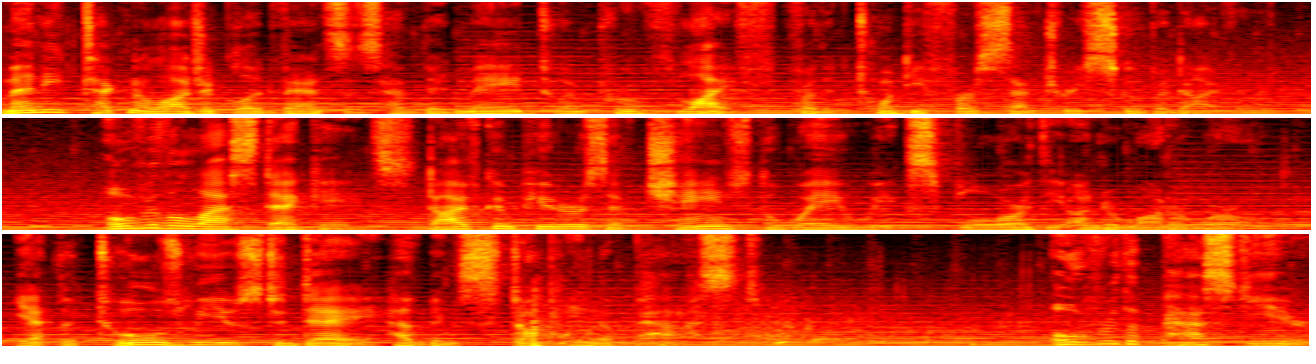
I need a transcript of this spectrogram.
many technological advances have been made to improve life for the 21st century scuba diver. Over the last decades, dive computers have changed the way we explore the underwater world, yet the tools we use today have been stuck in the past. Over the past year,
